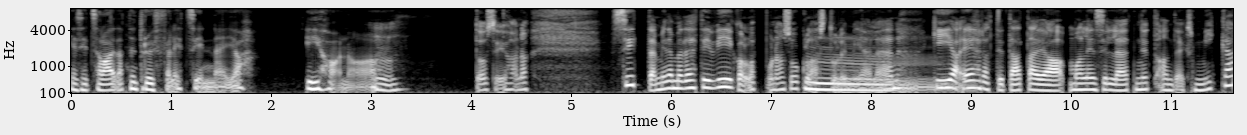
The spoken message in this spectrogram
ja sitten sä laitat ne tryffelit sinne ja ihanaa. Mm. Tosi ihana. Sitten, mitä me tehtiin viikonloppuna, suklaasta tuli Mm. mieleen. Kiia ehdotti tätä ja mä olin silleen, että nyt anteeksi, mikä?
